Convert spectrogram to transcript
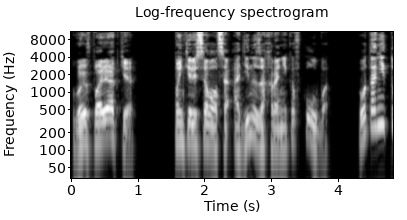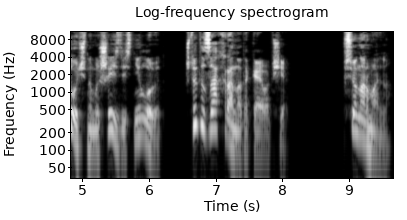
«Вы в порядке?» — поинтересовался один из охранников клуба. Вот они точно мышей здесь не ловят. Что это за охрана такая вообще? Все нормально.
